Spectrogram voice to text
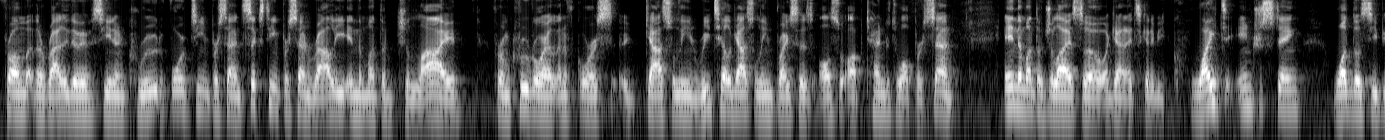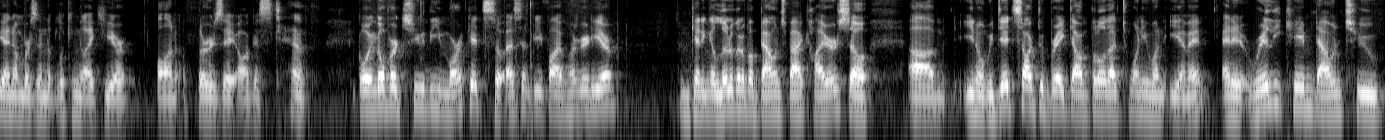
from the rally that we've seen in crude 14%, 16% rally in the month of July from crude oil, and of course, gasoline, retail gasoline prices also up 10 to 12% in the month of July. So, again, it's going to be quite interesting what those CPI numbers end up looking like here on Thursday, August 10th. Going over to the markets, so S&P 500 here, I'm getting a little bit of a bounce back higher. So, um, you know, we did start to break down below that 21 EMA, and it really came down to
